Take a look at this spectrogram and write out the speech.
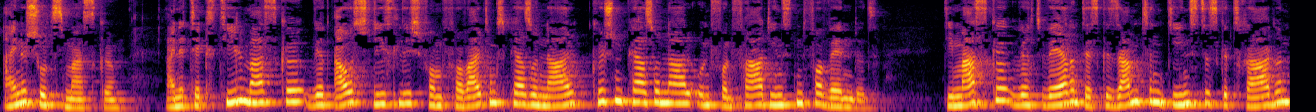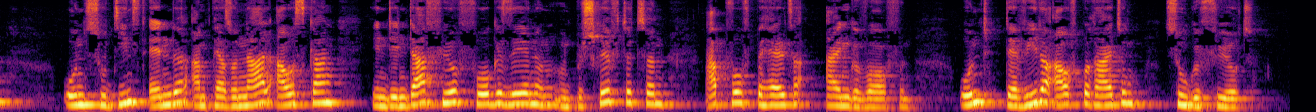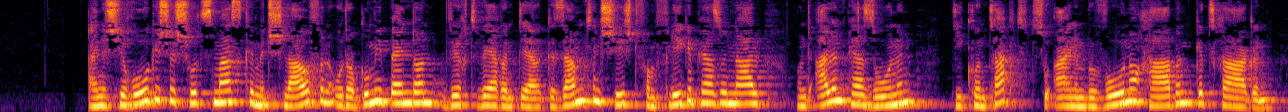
Eine Schutzmaske. Eine Textilmaske wird ausschließlich vom Verwaltungspersonal, Küchenpersonal und von Fahrdiensten verwendet. Die Maske wird während des gesamten Dienstes getragen und zu Dienstende am Personalausgang in den dafür vorgesehenen und beschrifteten Abwurfbehälter eingeworfen und der Wiederaufbereitung zugeführt. Eine chirurgische Schutzmaske mit Schlaufen oder Gummibändern wird während der gesamten Schicht vom Pflegepersonal und allen Personen, die Kontakt zu einem Bewohner haben, getragen,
